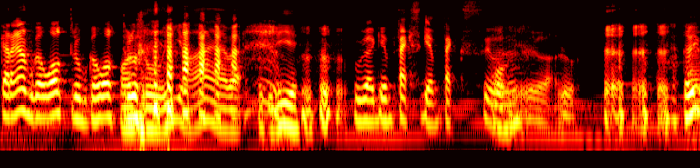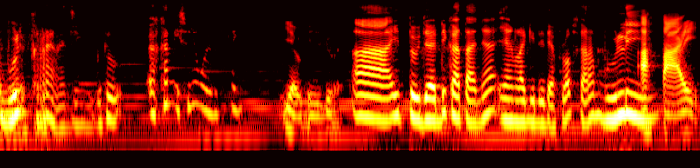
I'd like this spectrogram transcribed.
Sekarang kan buka walkthrough buka walkthrough true. iya makanya, Pak. Itu dia. buka game facts game facts Oh, gila lu. tapi bully keren anjing gitu eh kan isunya mau dibikin lagi Iya, gitu. ah itu jadi katanya yang lagi di develop sekarang bully Ah, tai.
